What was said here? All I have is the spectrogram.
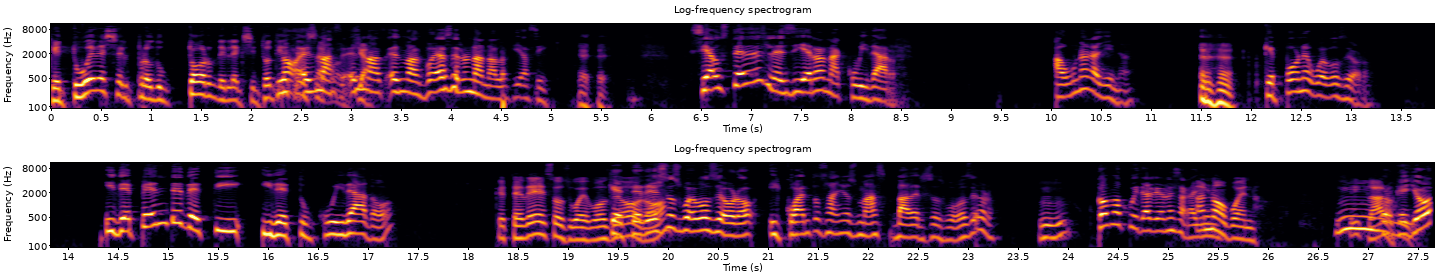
Que tú eres el productor del éxito. Tienes No, es más, es más, es más. Voy a hacer una analogía así. Si a ustedes les dieran a cuidar a una gallina Ajá. que pone huevos de oro y depende de ti y de tu cuidado Que te dé esos huevos que de oro. te dé esos huevos de oro y cuántos años más va a dar esos huevos de oro. ¿Cómo cuidarían esa gallina? Ah, no, bueno. Sí, claro. Porque yo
